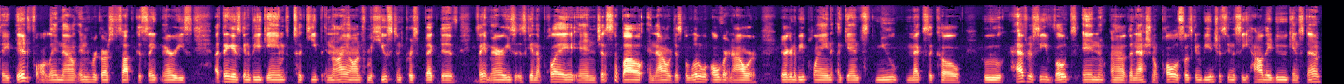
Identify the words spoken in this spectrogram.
they did fall in. Now, in regards to the topic of St. Mary's, I think it's going to be a game to keep an eye on from a Houston perspective. St. Mary's is going to play in just about an hour, just a little over an hour. They're going to be playing against New Mexico who has received votes in uh, the national poll. So it's going to be interesting to see how they do against them.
